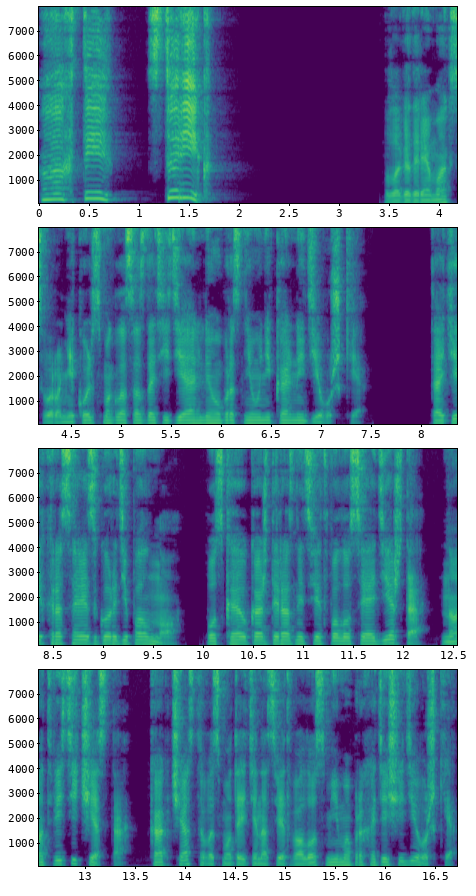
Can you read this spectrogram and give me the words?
Ах ты, старик! Благодаря Максвору Николь смогла создать идеальный образ неуникальной девушки. Таких красавиц в городе полно. Пускай у каждой разный цвет волос и одежда, но ответьте честно, как часто вы смотрите на цвет волос мимо проходящей девушки?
